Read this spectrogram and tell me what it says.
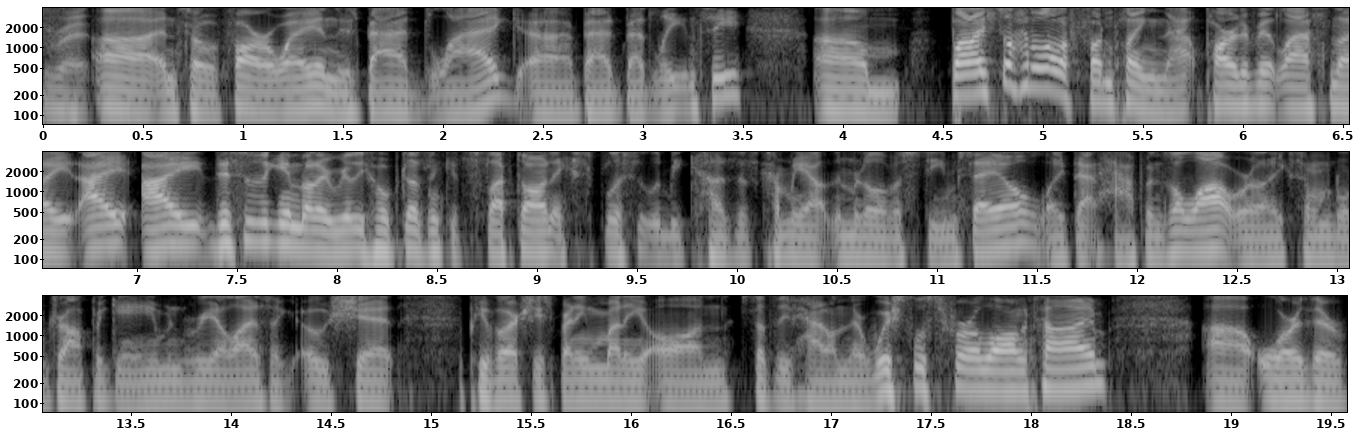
Right. Uh, and so far away, and there's bad lag, uh, bad bad latency. Um, but I still had a lot of fun playing that part of it last night. I, I this is a game that I really hope doesn't get slept on explicitly because it's coming out in the middle of a Steam sale. Like that happens a lot, where like someone will drop a game and realize like, oh shit, people are actually spending money on stuff they've had on their wish list for a long time, uh, or they're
